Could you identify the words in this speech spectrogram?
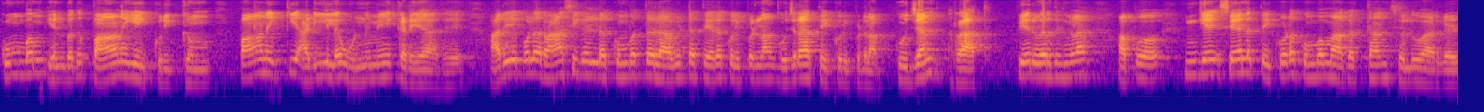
கும்பம் என்பது பானையை குறிக்கும். பானைக்கு அடியில் ஒன்றுமே கிடையாது. அதே போல் ராசிகளில் கும்பத்தில் அவிட்டத்தை எதை குறிப்பிடலாம்? குஜராத்தை குறிப்பிடலாம். குஜன் ராத். பேர் வருதுங்களா? அப்போது இங்கே சேலத்தை கூட கும்பமாகத்தான் சொல்லுவார்கள்.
